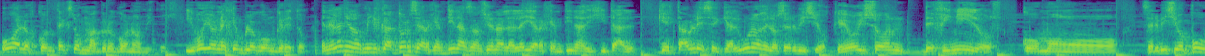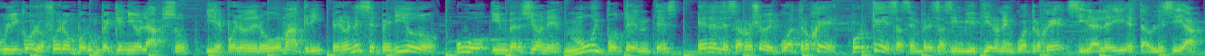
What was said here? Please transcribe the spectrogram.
o a los contextos macroeconómicos. Y voy a un ejemplo concreto. En el año 2014 Argentina sanciona la ley Argentina Digital que establece que algunos de los servicios que hoy son definidos como servicio público lo fueron por un pequeño lapso y después lo derogó Macri, pero en ese periodo hubo inversiones muy potentes en el desarrollo de 4G. ¿Por qué esas empresas invirtieron en 4G si la ley establecía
